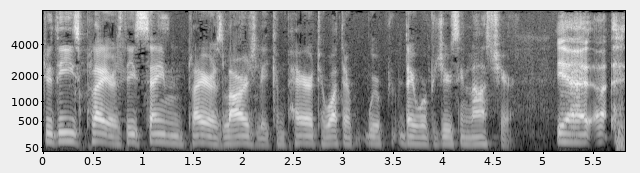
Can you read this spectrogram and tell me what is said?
do these players, these same players, largely compare to what they were producing last year? Yeah. Uh,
